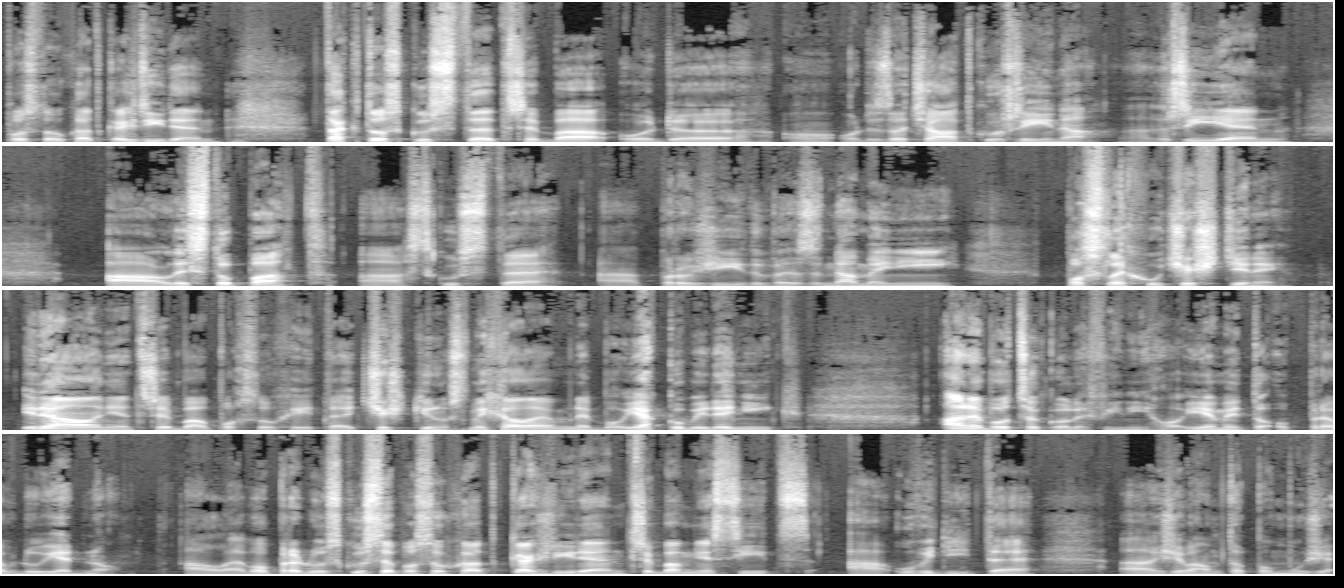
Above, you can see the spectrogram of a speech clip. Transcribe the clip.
poslouchat každý den, tak to zkuste třeba od, od začátku října. Říjen a listopad a zkuste prožít ve znamení poslechu češtiny. Ideálně třeba poslouchejte češtinu s Michalem nebo Jakoby Deník, anebo cokoliv jiného. Je mi to opravdu jedno. Ale opravdu zkuste poslouchat každý den, třeba měsíc a uvidíte, že vám to pomůže.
